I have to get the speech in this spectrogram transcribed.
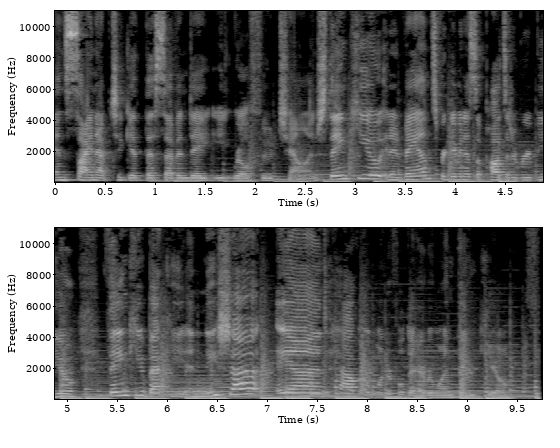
and sign up to get the seven day Eat Real Food Challenge. Thank you in advance for giving us a positive review. Thank you, Becky and Nesha, and have a wonderful day, everyone. Thank you.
